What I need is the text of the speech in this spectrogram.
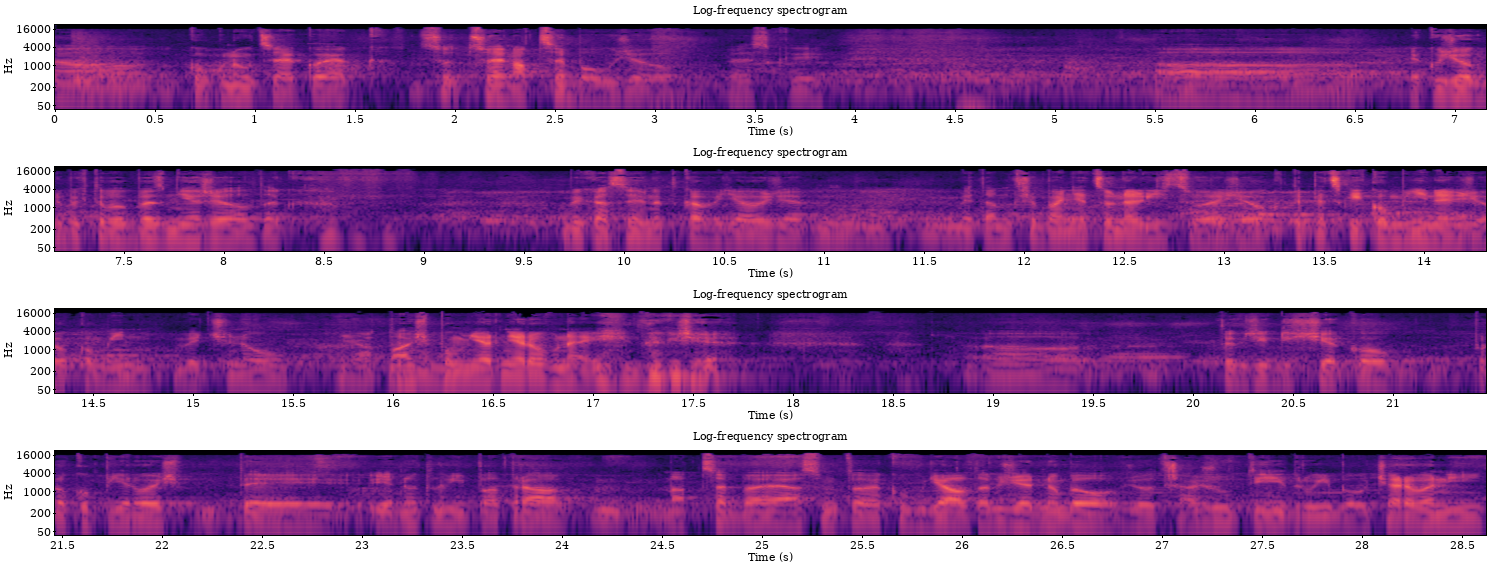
A kouknout se, jako jak, co, co je nad sebou, že jo, hezky. A jakože kdybych to vůbec měřil, tak bych asi hnedka viděl, že mi tam třeba něco nelícuje, že jo, typický komíny, že jo, komín většinou jo, máš poměrně rovnej, takže uh, takže když jako prokopíruješ ty jednotlivý patra nad sebe, já jsem to jako udělal, takže jedno bylo že třeba žlutý, druhý byl červený.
